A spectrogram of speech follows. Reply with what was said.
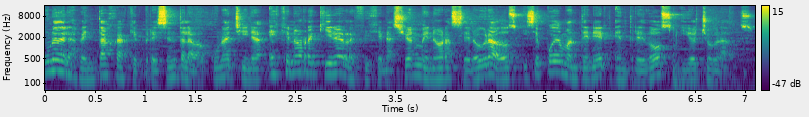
Una de las ventajas que presenta la vacuna china es que no requiere refrigeración menor a 0 grados y se puede mantener entre 2 y 8 grados.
